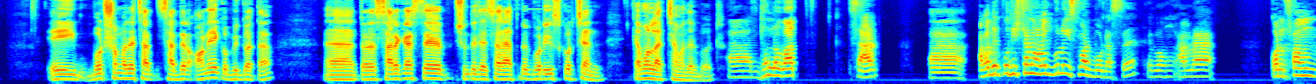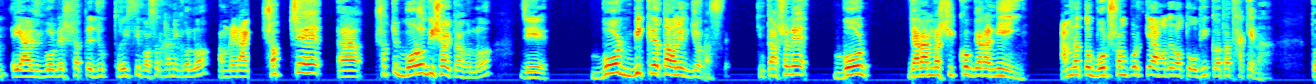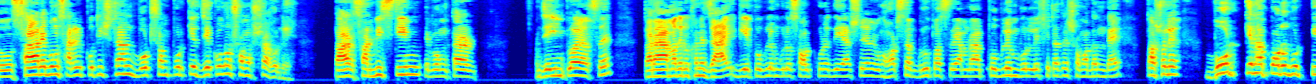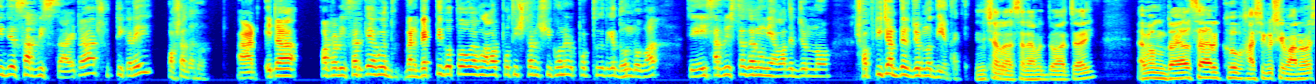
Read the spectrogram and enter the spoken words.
এই বোর্ড সম্বন্ধে স্যার- স্যারদের অনেক অভিজ্ঞতা। তো স্যারের কাছে শুনতে চাই, স্যার আপনি বোর্ড ইউজ করছেন, কেমন লাগছে আমাদের বোর্ড ধন্যবাদ, স্যার। আমাদের প্রতিষ্ঠানে অনেকগুলো স্মার্ট বোর্ড আছে এবং আমরা কনফার্ম এই আইস বোর্ডের সাথে যুক্ত হয়েছি, বছরখানিক হলো। আমরা এর আগে সবচেয়ে সবচেয়ে বড় বিষয়টা হলো যে বোর্ড বিক্রেতা অনেকজন আছে। কিন্তু আসলে বোর্ড যারা আমরা শিক্ষক যারা নেই, আমরা তো বোর্ড সম্পর্কে আমাদের অত অভিজ্ঞতা থাকে না। তো স্যার এবং স্যারের প্রতিষ্ঠান বোর্ড সম্পর্কে যে কোনো সমস্যা হলে, তার সার্ভিস টিম এবং তার যে এমপ্লয় আছে তারা আমাদের ওখানে যায়, গিয়ে প্রবলেমগুলো সলভ করে দিয়ে আসে এবং হোয়াটসঅ্যাপ গ্রুপ আছে, আমরা প্রবলেম বললে সেটাতে সমাধান দেয়। তো আসলে বোর্ড কেনা পরবর্তী যে সার্ভিসটা এটা সত্যিকারেই অসাধারণ। আর এটা পাটোয়ারি স্যারকে মানে ব্যক্তিগত এবং আমার প্রতিষ্ঠান শিখনের পক্ষ থেকে ধন্যবাদ যে এই সার্ভিসটা যেন উনি আমাদের জন্য, সব টিচারদের জন্য দিয়ে থাকে। ইনশাল্লাহ স্যার, আমি দোয়া চাই। এবং দয়াল স্যার খুব হাসি খুশি মানুষ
